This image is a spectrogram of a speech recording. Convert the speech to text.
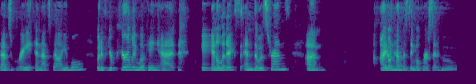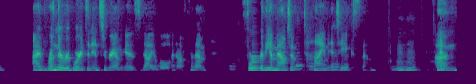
that's great and that's valuable. But if you're purely looking at analytics and those trends, um, I don't have a single person who I've run their reports and Instagram is valuable enough for them for the amount of time it takes them. hmm Um,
